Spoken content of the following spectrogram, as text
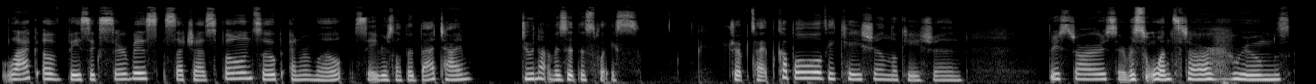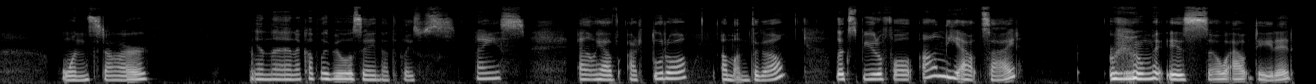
Lack of basic service such as phone, soap, and remote. Save yourself a bad time. Do not visit this place. Trip type couple, vacation, location. Three stars, service one star, rooms one star. And then a couple of people saying that the place was nice. And we have Arturo a month ago. Looks beautiful on the outside. Room is so outdated.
